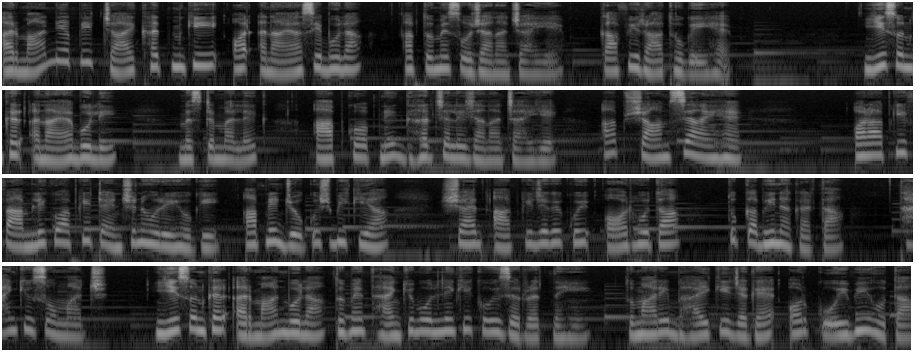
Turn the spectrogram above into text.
अरमान ने अपनी चाय खत्म की और अनाया से बोला, अब तुम्हें सो जाना चाहिए। काफ़ी रात हो गई है। ये सुनकर अनाया बोली, मिस्टर मलिक, आपको अपने घर चले जाना चाहिए। आप शाम से आए हैं और आपकी फैमिली को आपकी टेंशन हो रही होगी। आपने जो कुछ भी किया, शायद आपकी जगह कोई और होता तो कभी ना करता। थैंक यू सो मच ये सुनकर अरमान बोला, तुम्हें थैंक यू बोलने की कोई ज़रूरत नहीं। तुम्हारे भाई की जगह और कोई भी होता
